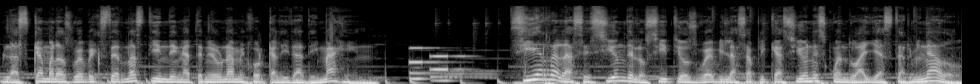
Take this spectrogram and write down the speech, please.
las cámaras web externas tienden a tener una mejor calidad de imagen. Cierra la sesión de los sitios web y las aplicaciones cuando hayas terminado.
